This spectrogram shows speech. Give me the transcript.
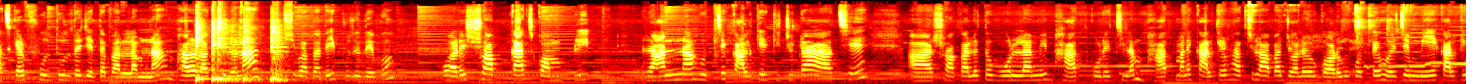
আজকে আর ফুল তুলতে যেতে পারলাম না, ভালো লাগছিল না, তুলসী পাতাতেই পুজো দেবো। ঘরের সব কাজ কমপ্লিট রান্না হচ্ছে কালকের কিছুটা আছে। আর সকালে তো বললামই ভাত করেছিলাম। ভাত মানে কালকের ভাত ছিল, আবার জলে গরম করতে হয়েছে। মেয়ে কালকে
